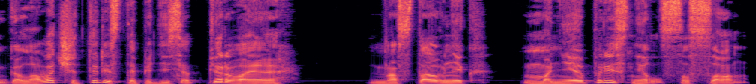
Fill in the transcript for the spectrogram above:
Голова 451. Наставник. Мне приснился сон.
